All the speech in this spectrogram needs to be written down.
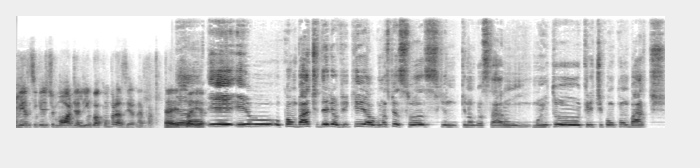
vez assim, que a gente morde a língua com prazer, né, Paco? É isso aí. É, e, e o, o, combate dele, eu vi que algumas pessoas que, que não gostaram muito criticam o combate.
